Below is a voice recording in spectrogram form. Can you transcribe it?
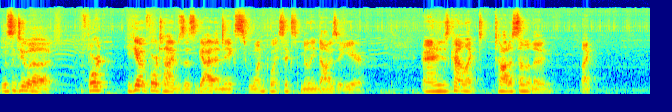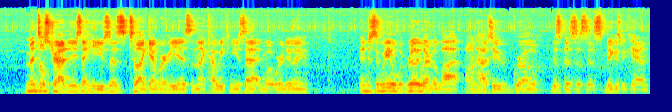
Listen to a four. He came up four times. This guy that makes 1.6 million dollars a year, and he just kind of like taught us some of the like mental strategies that he uses to like get where he is and like how we can use that and what we're doing. And just we really learned a lot on how to grow this business as big as we can.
